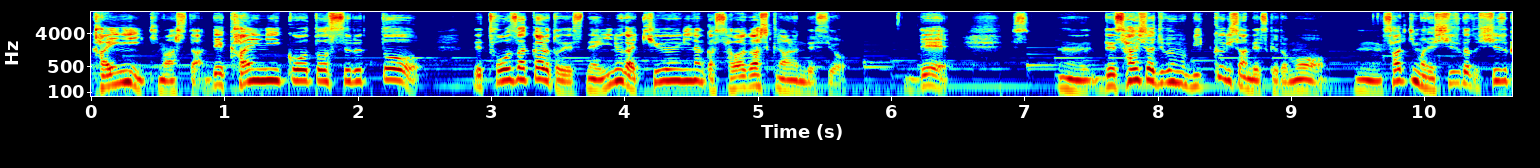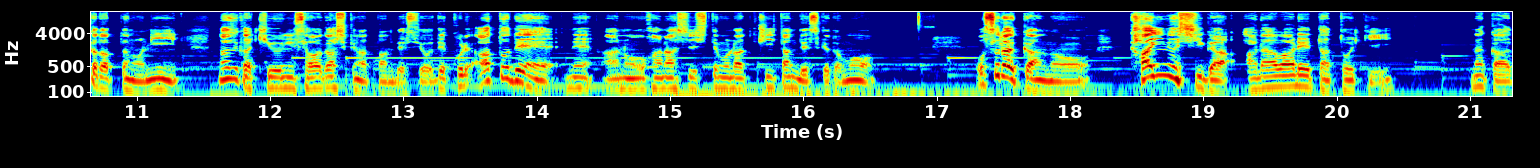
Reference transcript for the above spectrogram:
買いに行きました。で、買いに行こうとすると、で遠ざかるとですね犬が急になんか騒がしくなるんですよ。でうん、で最初は自分もびっくりしたんですけども、うん、さっきまで静か静かだったのになぜか急に騒がしくなったんですよ。でこれ後でねあのお話ししてもらって聞いたんですけどもおそらくあの飼い主が現れた時なんか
